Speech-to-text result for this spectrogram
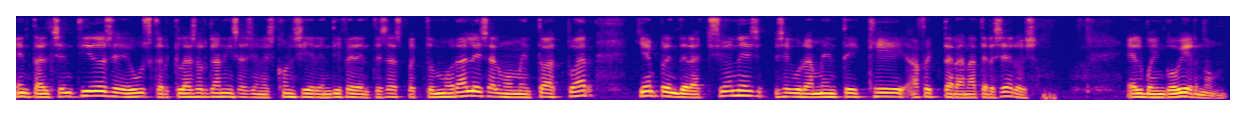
En tal sentido se debe buscar que las organizaciones consideren diferentes aspectos morales al momento de actuar y emprender acciones seguramente que afectarán a terceros. El buen gobierno.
